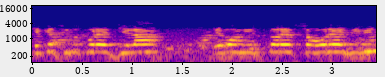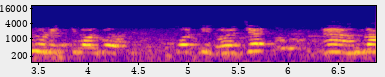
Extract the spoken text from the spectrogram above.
থেকে শুরু করে জেলা এবং স্তরের শহরের বিভিন্ন নেতৃবর্গ উপস্থিত হয়েছে। হ্যাঁ আমরা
